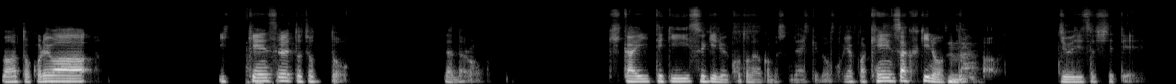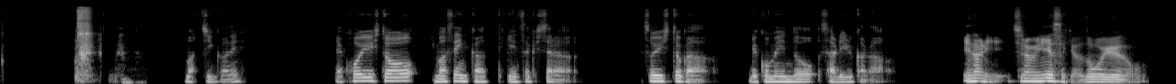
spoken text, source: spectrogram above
まああとこれは、一見するとちょっと、なんだろう。機械的すぎることなのかもしれないけど、やっぱ検索機能っていうのが充実してて、マッチングはね。いや、こういう人いませんか？って検索したら、そういう人がレコメンドされるから、え、何？ちなみに、江崎はどういうのを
